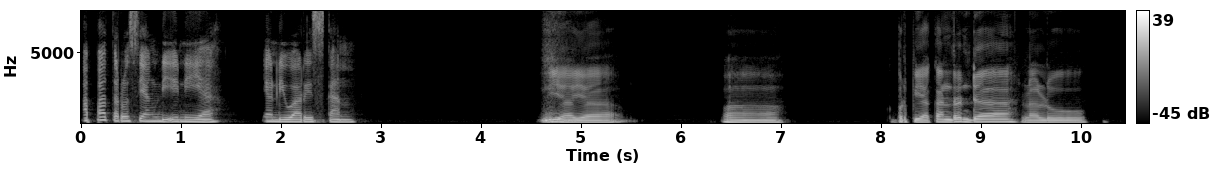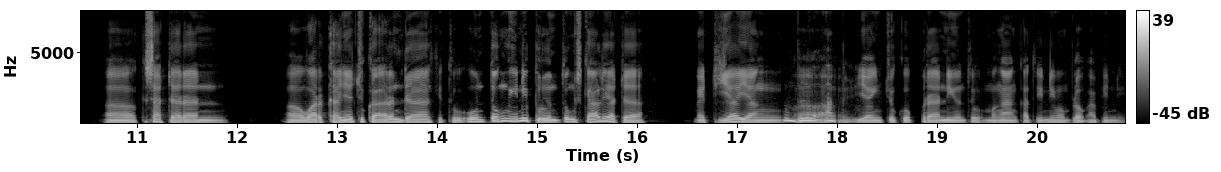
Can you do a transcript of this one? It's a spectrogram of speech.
Apa terus yang di ini ya? Yang diwariskan. iya ya eh, keberpihakan rendah, lalu eh, kesadaran eh, warganya juga rendah gitu. Untung ini beruntung sekali ada media yang up. yang cukup berani untuk mengangkat ini, memblok up ini.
